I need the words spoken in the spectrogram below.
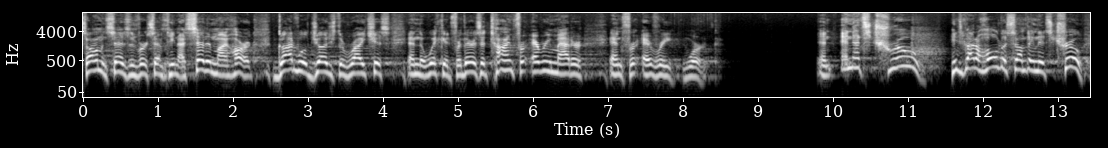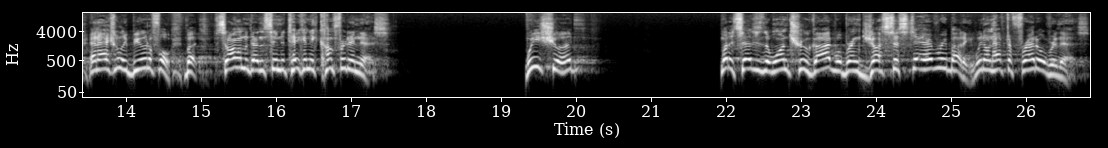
Solomon says in verse 17, I said in my heart, God will judge the righteous and the wicked, for there is a time for every matter and for every work. And, and that's true. He's got a hold of something that's true and actually beautiful. But Solomon doesn't seem to take any comfort in this. We should. What it says is the one true God will bring justice to everybody. We don't have to fret over this.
